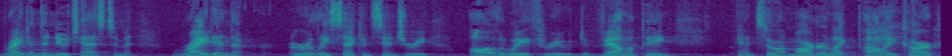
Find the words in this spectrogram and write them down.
right in the New Testament, right in the early second century, all the way through, developing and so a martyr like Polycarp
